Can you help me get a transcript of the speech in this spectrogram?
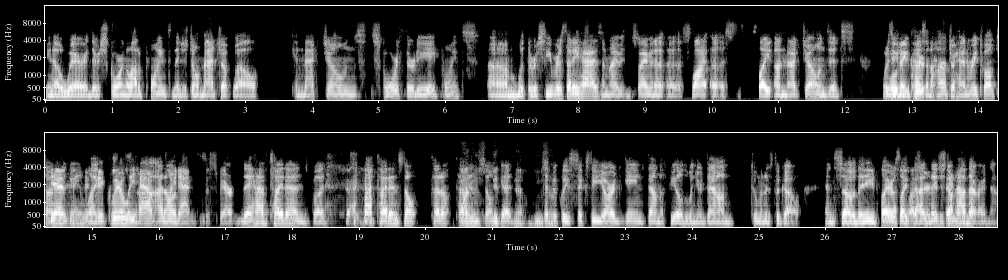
you know, where they're scoring a lot of points and they just don't match up well, can Mac Jones score 38 points um, with the receivers that he has? I'm not even, it's not even a, a, slight, a slight on Mac Jones. It's what is well, he going to be clear- passing a Hunter Henry 12 times yeah, a game? Like they clearly have I don't, tight ends to spare. They have tight ends, but tight ends don't tight, tight ends don't get do typically 60 yard gains down the field when you're down two minutes to go. And so they need players like Unless that, and they just don't have that right now.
